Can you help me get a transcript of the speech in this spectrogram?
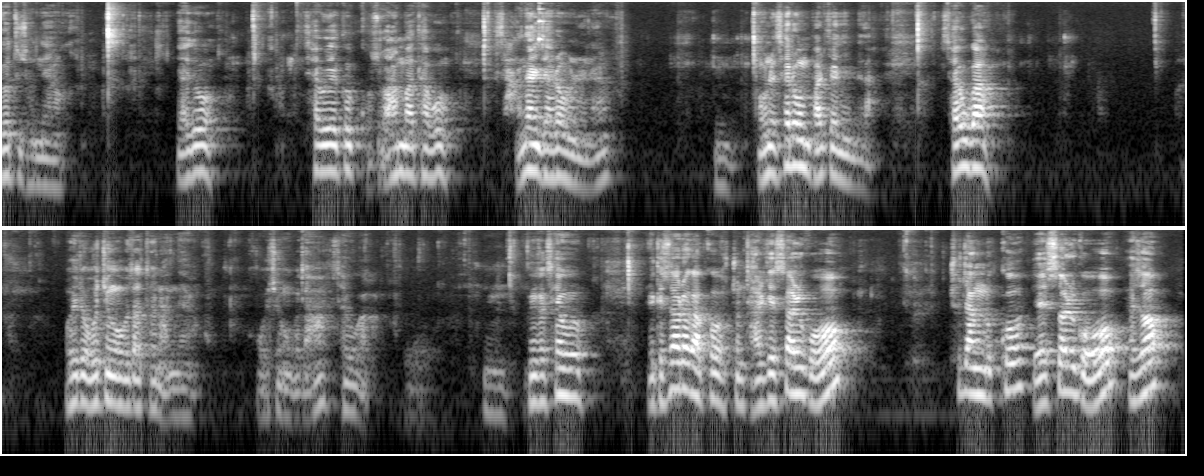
이것도 좋네요. 얘도 새우의 그 고소한 맛하고 상당히 잘 어울리네요. 음, 오늘 새로운 발견입니다. 새우가 오히려 오징어보다 더 낫네요. 오징어보다 새우가. 음, 그러니까 새우 이렇게 썰어갖고 좀 잘게 썰고 초장 넣고 얘 썰고 해서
